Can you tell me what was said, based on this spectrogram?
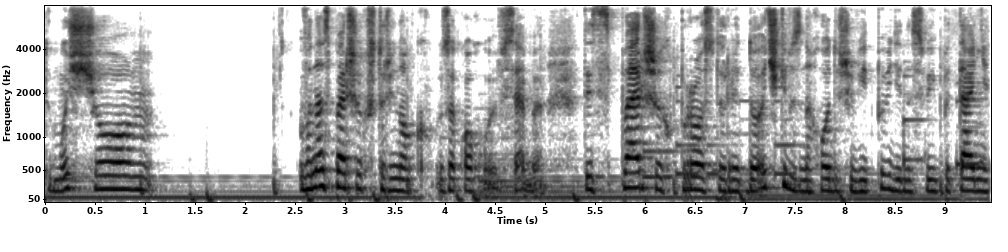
тому що вона з перших сторінок закохує в себе. Ти з перших просто рядочків знаходиш відповіді на свої питання.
